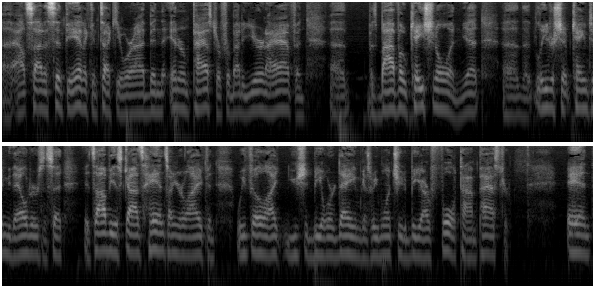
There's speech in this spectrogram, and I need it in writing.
uh, outside of Cynthiana, Kentucky, where I had been the interim pastor for about a year and a half, and uh, was bivocational, and yet uh, the leadership came to me, the elders, and said, It's obvious God's hands on your life, and we feel like you should be ordained because we want you to be our full time pastor. And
